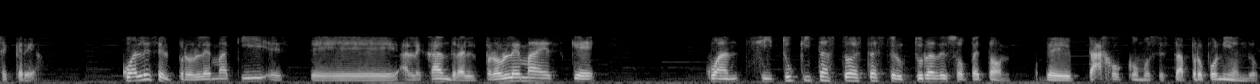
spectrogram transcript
se crea. ¿Cuál es el problema aquí, este, Alejandra? El problema es que cuando, si tú quitas toda esta estructura de sopetón, de tajo como se está proponiendo,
